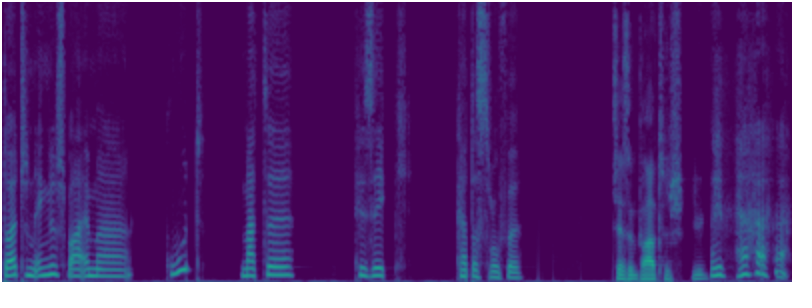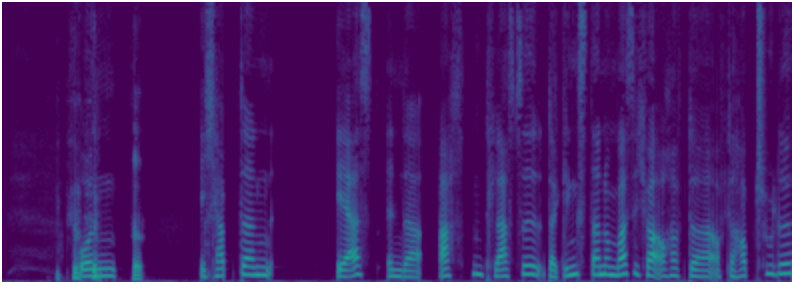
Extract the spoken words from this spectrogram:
Deutsch und Englisch war immer gut. Mathe, Physik, Katastrophe. Sehr sympathisch. und ich habe dann erst in der achten Klasse, da ging es dann um was, ich war auch auf der, auf der Hauptschule.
